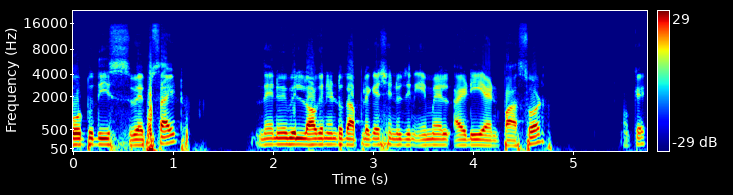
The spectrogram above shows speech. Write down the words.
go to this website then we will log in into the application using email id and password okay?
